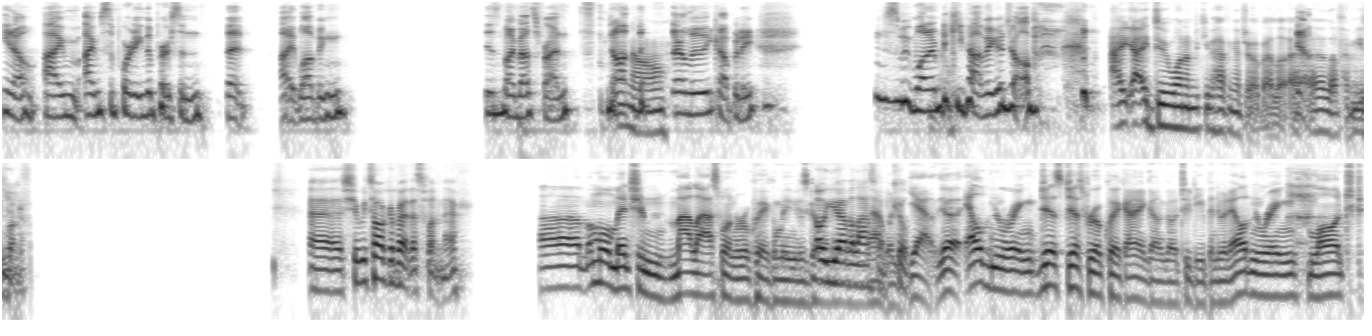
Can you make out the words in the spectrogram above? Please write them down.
you know, I'm I'm supporting the person that I loving is my best friend. It's not necessarily the company. Just we want him to keep having a job. I, I do want him to keep having a job. I, lo- I- Yeah. I, love him. He's Yeah. wonderful. Uh, should we talk about this one now? Um, I'm gonna mention my last one real quick, and we can just go. Oh, you have a last that one. Cool. Yeah, yeah. Elden Ring. Just, just real quick. I ain't gonna go too deep into it. Elden Ring launched.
